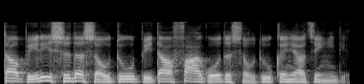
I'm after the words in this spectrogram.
到比利时的首都，比到法国的首都更要近一点。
